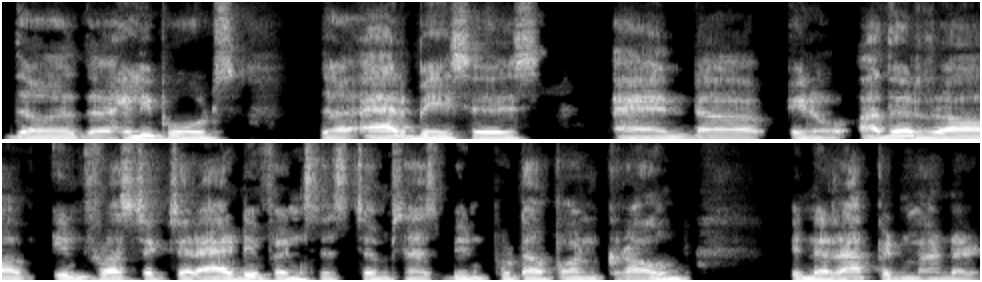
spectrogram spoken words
the, the heliports, the air bases, and uh, you know other uh, infrastructure, air defense systems has been put up on ground in a rapid manner.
